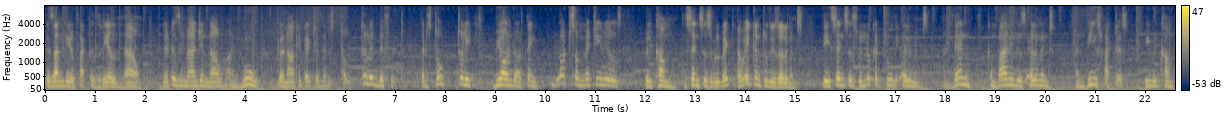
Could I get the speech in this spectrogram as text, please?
This unreal factor is real now. Let us imagine now and move to an architecture that is totally different, that is totally beyond our thing. Lots of materials will come. The senses will wake, awaken to these elements. The senses will look at through the elements. And then combining these elements and these factors, we will come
